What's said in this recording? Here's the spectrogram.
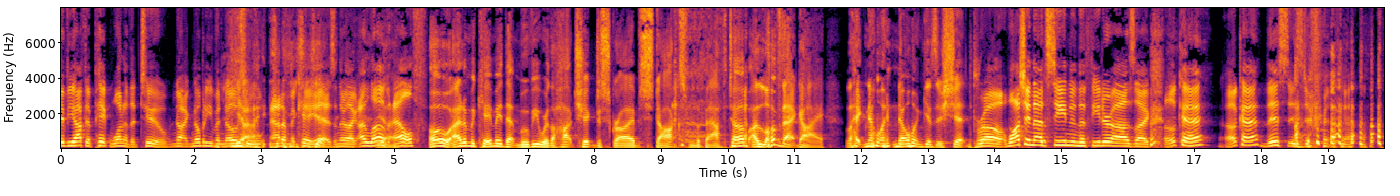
if you have to pick one of the two, no, like nobody even knows Yeah. who Adam McKay Yeah. is, and they're like, "I love Yeah. Elf." Oh, Adam McKay made that movie where the hot chick describes stocks from the bathtub. I love that guy. Like no one, no one gives a shit. Bro, watching that scene in the theater, I was like, "Okay, okay, this is different."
